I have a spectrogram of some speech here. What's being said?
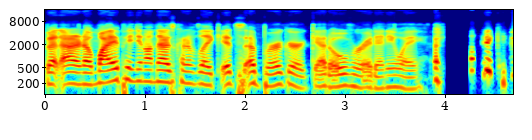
But I don't know. My opinion on that is kind of like it's a burger. Get over it anyway. like,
